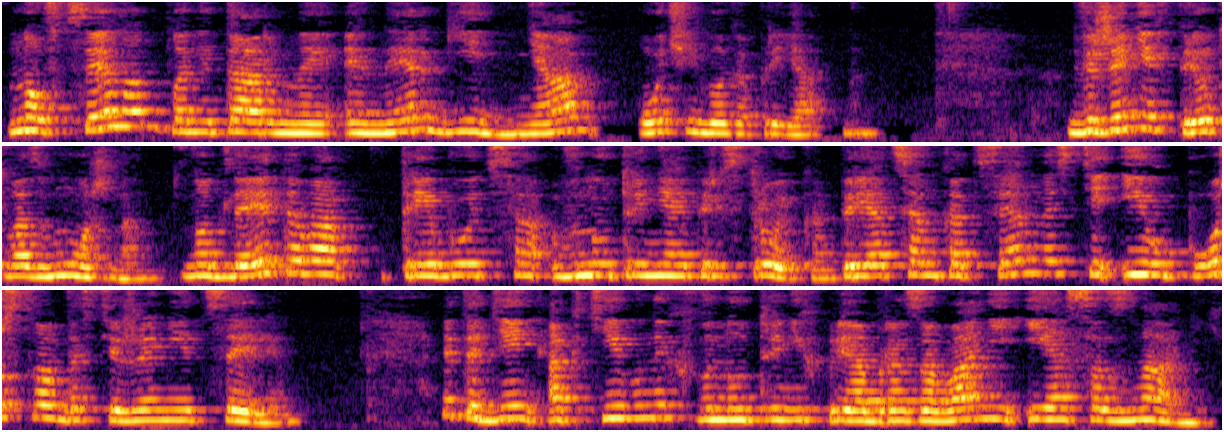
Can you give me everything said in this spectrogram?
Но в целом планетарные энергии дня очень благоприятны. Движение вперед возможно, но для этого требуется внутренняя перестройка, переоценка ценностей и упорство в достижении цели. Это день активных внутренних преобразований и осознаний.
